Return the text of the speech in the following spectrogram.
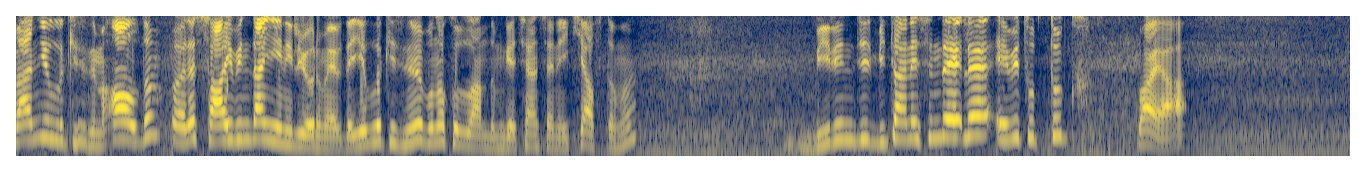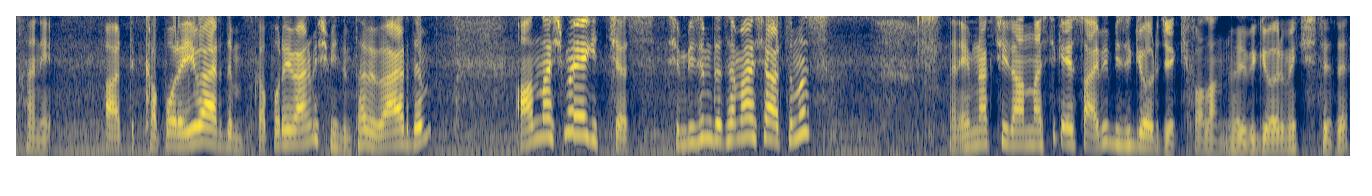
ben yıllık iznimi aldım. Öyle sahibinden yeniliyorum evde. Yıllık iznimi buna kullandım geçen sene iki haftamı. Birinci bir tanesinde hele evi tuttuk. Bayağı hani artık kaporayı verdim. Kaporayı vermiş miydim? Tabii verdim. Anlaşmaya gideceğiz. Şimdi bizim de temel şartımız yani emlakçıyla anlaştık. Ev sahibi bizi görecek falan. Öyle bir görmek istedi.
